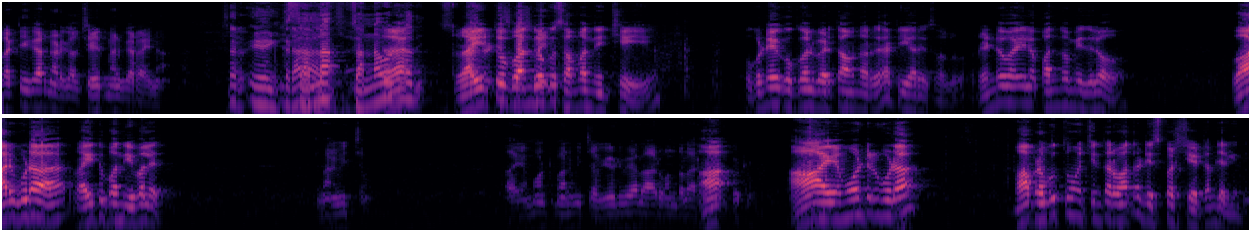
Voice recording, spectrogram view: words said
బట్టి గారిని అడగాలి చైర్మన్ గారు ఆయన సార్ ఇక్కడ రైతు బంధుకు సంబంధించి ఒకటే గుగ్గలు పెడతా ఉన్నారు కదా టీఆర్ఎస్ వాళ్ళు. రెండు వేల పంతొమ్మిదిలో వారు కూడా రైతు బంధు ఇవ్వలేదు. మనం ఇచ్చాం ఆ అమౌంట్ మనం ఇచ్చాం ఏడు వేల ఆరు వందల ఆ అమౌంట్ను కూడా మా ప్రభుత్వం వచ్చిన తర్వాత డిస్పర్స్ చేయటం జరిగింది.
